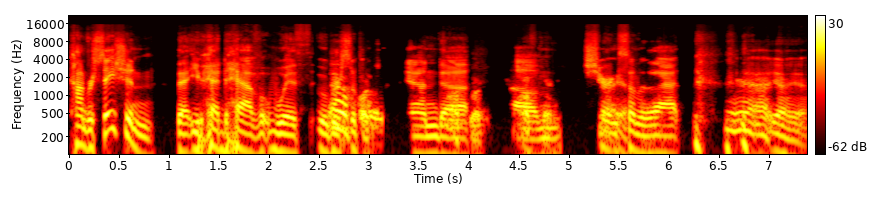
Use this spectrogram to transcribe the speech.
conversation that you had to have with Uber support and uh, um, sharing yeah, some of that. yeah, yeah, yeah,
